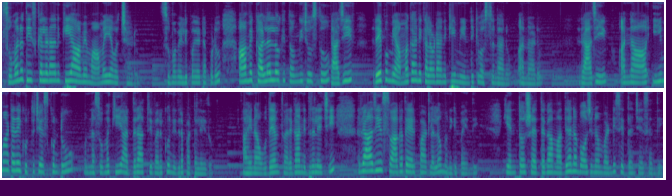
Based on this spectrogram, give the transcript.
సుమను తీసుకెళ్ళడానికి ఆమె మామయ్య వచ్చాడు. సుమ వెళ్ళిపోయేటప్పుడు ఆమె కళ్ళల్లోకి తొంగి చూస్తూ రాజీవ్ రేపు మీ అమ్మగారిని కలవడానికి మీ ఇంటికి వస్తున్నాను అన్నాడు. రాజీవ్ అన్న ఈ మాటనే గుర్తు చేసుకుంటూ ఉన్న సుమకి అర్ధరాత్రి వరకు నిద్ర పట్టలేదు. ఆయన ఉదయం త్వరగా నిద్రలేచి రాజీవ్ స్వాగత ఏర్పాట్లలో మునిగిపోయింది. ఎంతో శ్రద్ధగా మధ్యాహ్న భోజనం వండి సిద్ధం చేసింది.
